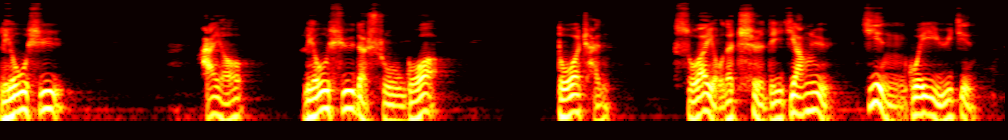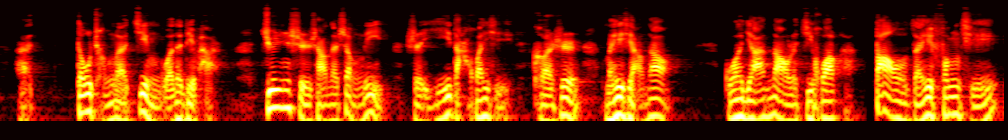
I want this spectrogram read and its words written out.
刘须，还有刘须的蜀国夺臣，所有的赤狄疆域尽归于晋，哎，都成了晋国的地盘。军事上的胜利。是一大欢喜，可是没想到国家闹了饥荒啊，盗贼蜂起，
